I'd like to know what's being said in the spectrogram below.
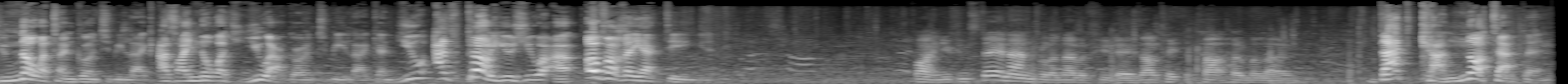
You know what I'm going to be like, as I know what you are going to be like, and you, as per usual, are overreacting. Fine, you can stay in Anvil another few days. I'll take the cart home alone. That cannot happen.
